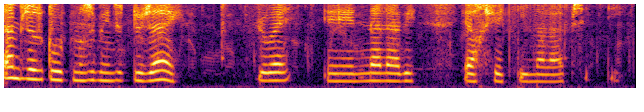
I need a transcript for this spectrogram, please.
Yəni biz öz qrupumuzu birinci düzək. Görək e, nələri yaxşı etdik, nələri pis etdik.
